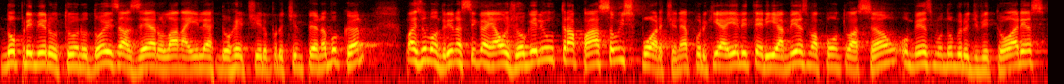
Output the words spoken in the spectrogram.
no primeiro turno 2 a 0 lá na Ilha do Retiro para o time pernambucano, mas o Londrina se ganhar o jogo ele ultrapassa o esporte, né? Porque aí ele teria a mesma pontuação, o mesmo número de vitórias,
